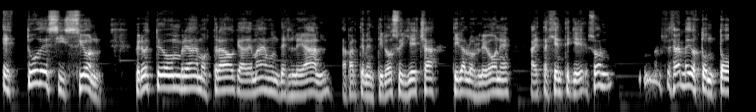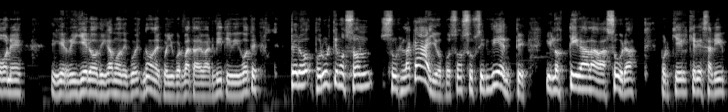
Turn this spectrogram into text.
es tu decisión. Pero este hombre ha demostrado que además es un desleal, aparte mentiroso, y echa, tira los leones a esta gente que son, se medios tontones, guerrillero, digamos, de, no de cuello corbata, de barbita y bigote, pero por último son sus lacayos, pues son sus sirvientes, y los tira a la basura porque él quiere salir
